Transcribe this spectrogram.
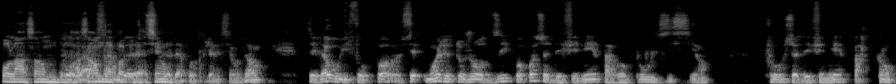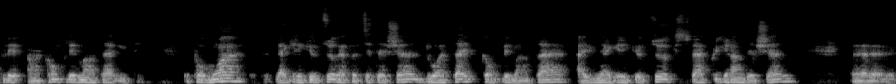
pour l'ensemble de, de la population. De, la population. Donc, c'est là où il faut pas. Moi, j'ai toujours dit, il faut pas se définir par opposition. Il faut se définir par complé, en complémentarité. Et pour moi, l'agriculture à petite échelle doit être complémentaire à une agriculture qui se fait à plus grande échelle, euh,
